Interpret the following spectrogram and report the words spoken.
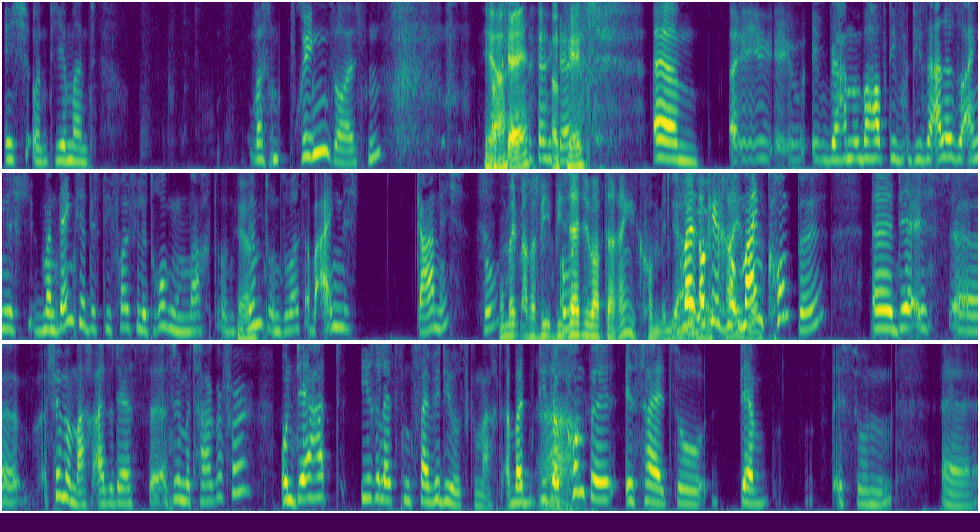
ich und jemand was bringen sollten. Ja. Okay. Okay. Ähm, äh, wir haben überhaupt die, diese alle so eigentlich, man denkt ja, dass die voll viele Drogen macht und Ja. nimmt und sowas, aber eigentlich gar nicht so. Moment, aber wie, wie seid ihr überhaupt da reingekommen? In Ja, Weil, diese okay, so Kreise? mein Kumpel, äh, der ist äh, Filmemacher, also der ist äh, Cinematographer und der hat ihre letzten zwei Videos gemacht. Aber dieser Ah. Kumpel ist halt so, der ist so ein, äh,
